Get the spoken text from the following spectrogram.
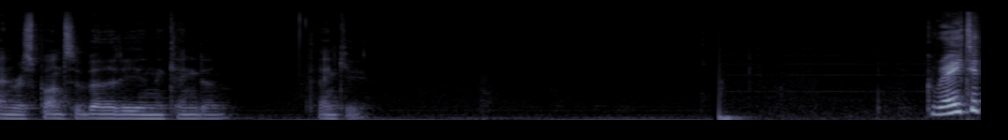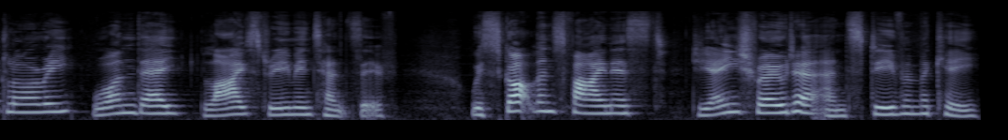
and responsibility in the kingdom. Thank you. Greater Glory One Day live stream intensive with Scotland's finest Jane Schroeder and Stephen McKee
